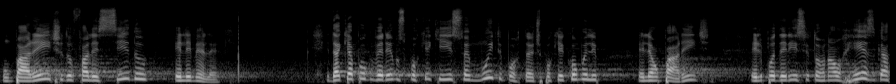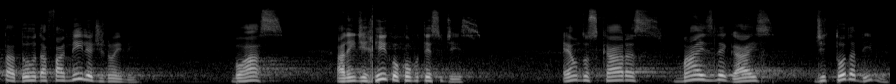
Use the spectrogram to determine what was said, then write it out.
um parente do falecido Elimelec. E daqui a pouco veremos por que, que isso é muito importante, porque como ele, ele é um parente, ele poderia se tornar o resgatador da família de Noemi. Boaz, além de rico, como o texto diz, é um dos caras mais legais de toda a Bíblia.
